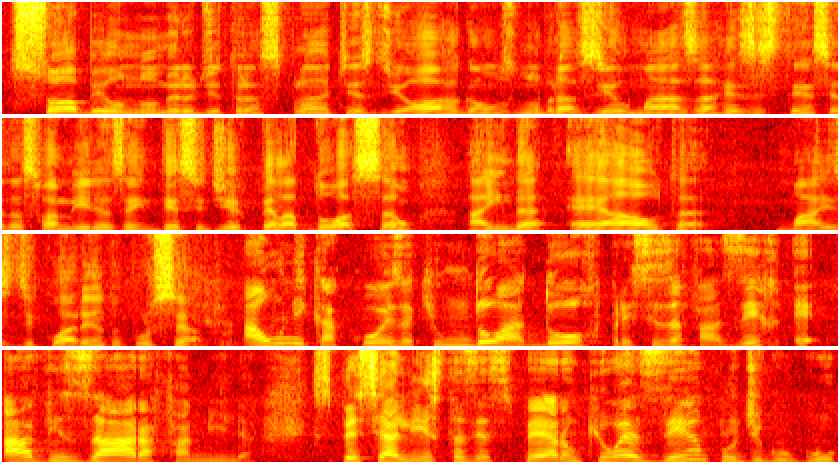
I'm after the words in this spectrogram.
Sobe o número de transplantes de órgãos no Brasil, mas a resistência das famílias em decidir pela doação ainda é alta mais de 40%. A única coisa que um doador precisa fazer é avisar a família. Especialistas esperam que o exemplo de Gugu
